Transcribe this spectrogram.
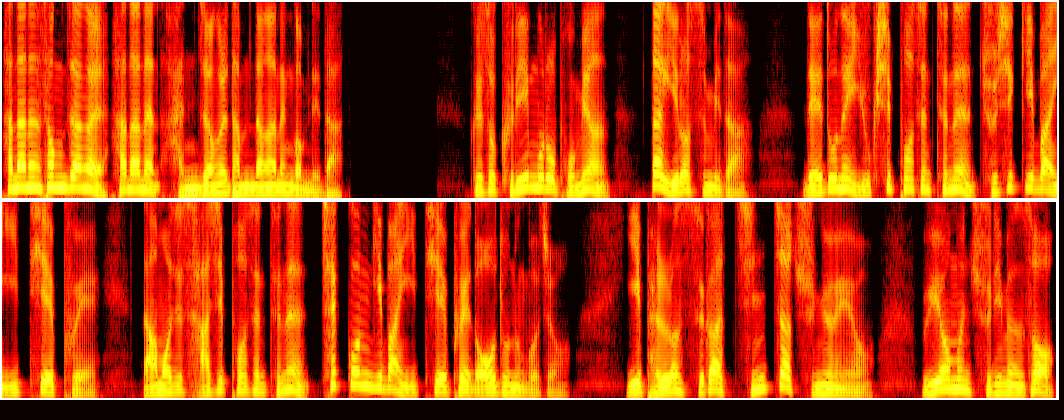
하나는 성장을, 하나는 안정을 담당하는 겁니다. 그래서 그림으로 보면 딱 이렇습니다. 내 돈의 60%는 주식 기반 ETF에, 나머지 40%는 채권 기반 ETF에 넣어두는 거죠. 이 밸런스가 진짜 중요해요. 위험은 줄이면서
